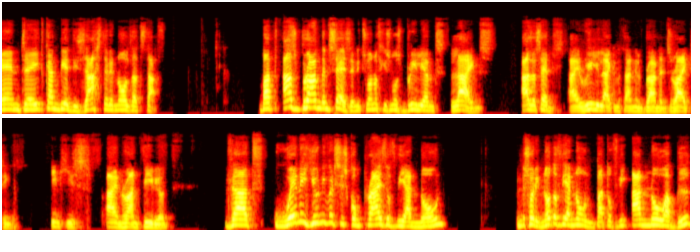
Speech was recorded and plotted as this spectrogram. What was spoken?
and uh, it can be a disaster and all that stuff. But as Branden says, and it's one of his most brilliant lines, as I said, I really like Nathaniel Branden's writing in his Ayn Rand period, that when a universe is comprised of the unknown, sorry, not of the unknown, but of the unknowable,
